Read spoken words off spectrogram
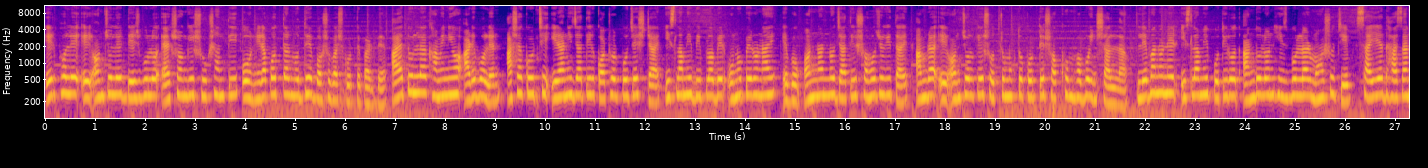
এর ফলে এই অঞ্চলের দেশগুলো একসঙ্গে সুখ শান্তি ও নিরাপত্তার মধ্যে বসবাস করতে পারবে। আয়াতুল্লাহ খামেনিও আরে বলেন, আশা করছি ইরানি জাতির কঠোর প্রচেষ্টায়, ইসলামী বিপ্লবের অনুপ্রেরণায় এবং অন্যান্য জাতির সহযোগিতায় আমরা এই অঞ্চলকে শত্রুমুক্ত করতে সক্ষম হব ইনশাল্লাহ লেবাননের ইসলামী প্রতিরোধ আন্দোলন হিজবুল্লাহর মহাসচিব সাইয়েদ হাসান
